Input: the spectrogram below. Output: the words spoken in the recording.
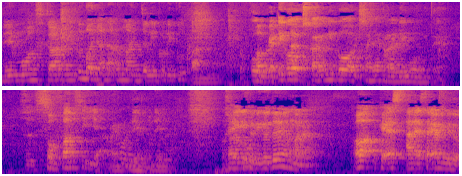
Demo sekarang itu banyak anak remaja yang ikut-ikutan. Oh, berarti kok sekarang ini kok rasanya karena demo gitu ya? So far sih ya, demo demo. Maksud Kayak aku, gitu-gitu tuh yang mana? Oh, kayak anak STM gitu.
